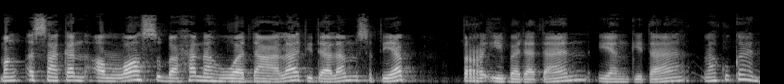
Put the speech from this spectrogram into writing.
mengesahkan Allah Subhanahu wa taala di dalam setiap peribadatan yang kita lakukan.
